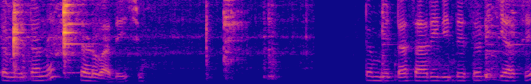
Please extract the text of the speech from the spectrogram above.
ટમેટાને સડવા દઈશું. ટમેટા સારી રીતે સડી ગયા છે.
